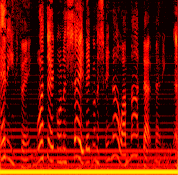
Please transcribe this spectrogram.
anything what they're going to say. They're going to say, no, I'm not that many.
